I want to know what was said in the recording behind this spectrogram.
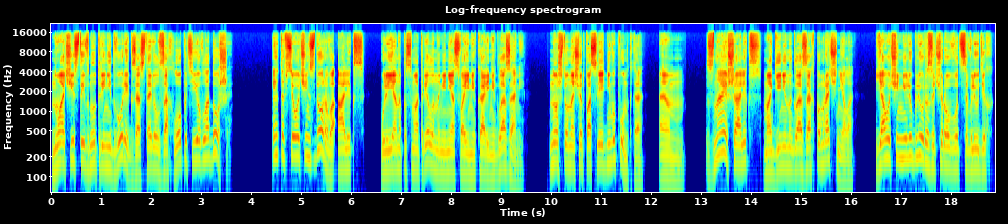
ну а чистый внутренний дворик заставил захлопать ее в ладоши. «Это все очень здорово, Алекс», Ульяна посмотрела на меня своими карими глазами. Но что насчет последнего пункта? Эм... Знаешь, Алекс, Магини на глазах помрачнела. Я очень не люблю разочаровываться в людях.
